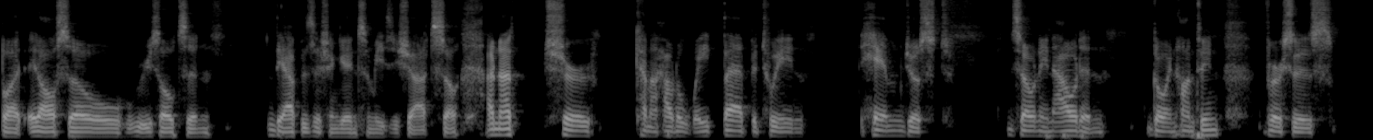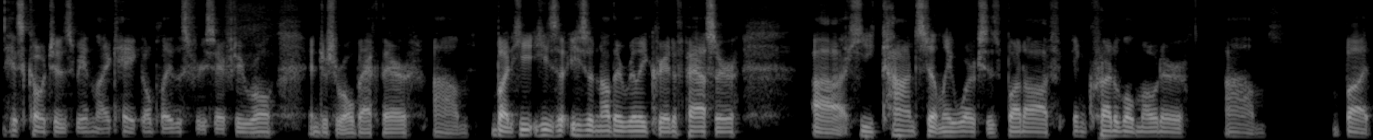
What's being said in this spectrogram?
but it also results in the opposition getting some easy shots. So I'm not sure kind of how to weight that between him just zoning out and going hunting versus his coaches being like, "Hey, go play this free safety role and just roll back there." Um, but he he's he's another really creative passer. Uh, he constantly works his butt off. Incredible motor. Um, but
